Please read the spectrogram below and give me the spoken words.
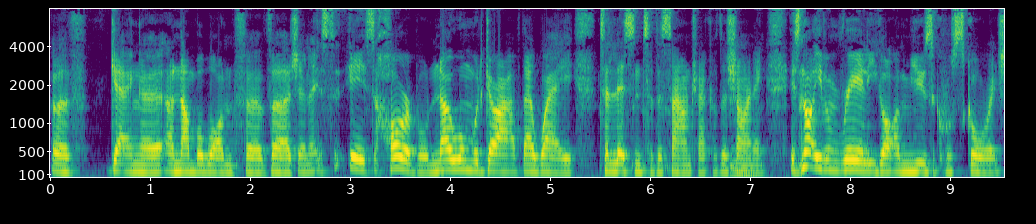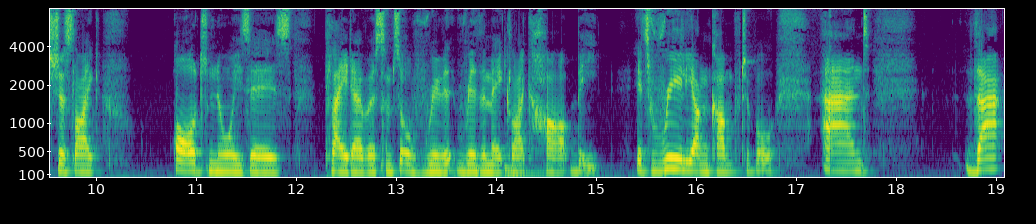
of getting a, a number one for Virgin. It's it's horrible. No one would go out of their way to listen to the soundtrack of The mm. Shining. It's not even really got a musical score. It's just like odd noises played over some sort of ry- rhythmic like heartbeat. It's really uncomfortable, and that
